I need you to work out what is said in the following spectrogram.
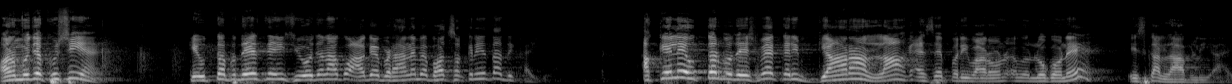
और मुझे खुशी है कि उत्तर प्रदेश ने इस योजना को आगे बढ़ाने में बहुत सक्रियता दिखाई है। अकेले उत्तर प्रदेश में करीब 11 लाख ऐसे परिवारों लोगों ने इसका लाभ लिया है।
